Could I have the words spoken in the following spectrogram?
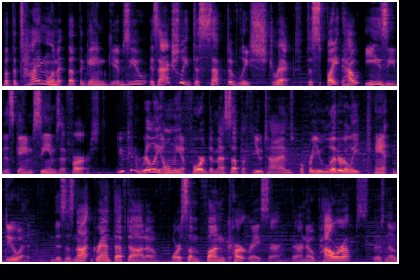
But the time limit that the game gives you is actually deceptively strict, despite how easy this game seems at first. You can really only afford to mess up a few times before you literally can't do it. This is not Grand Theft Auto, or some fun kart racer. There are no power-ups, there's no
